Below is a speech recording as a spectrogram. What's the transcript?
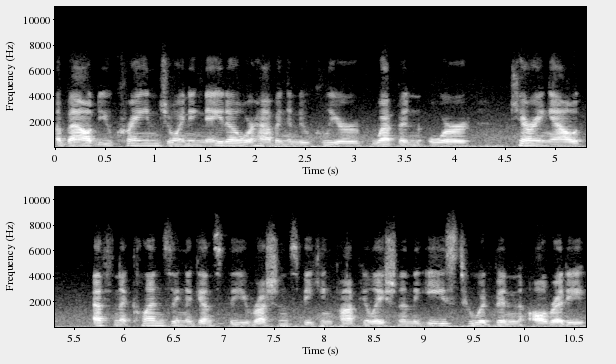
about Ukraine joining NATO or having a nuclear weapon or carrying out ethnic cleansing against the Russian speaking population in the East, who had been already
